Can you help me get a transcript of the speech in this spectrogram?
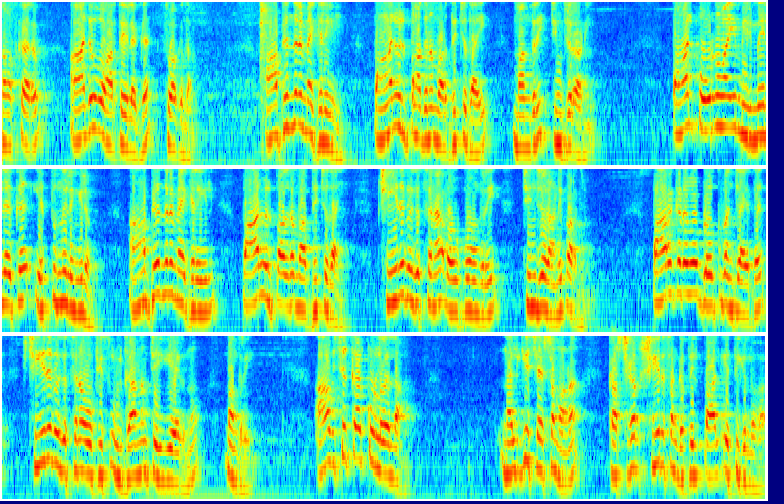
നമസ്കാരം. ആലോ വാർത്തയിലേക്ക് സ്വാഗതം. ആഭ്യന്തര മേഖലയിൽ പാൽ ഉൽപാദനം വർദ്ധിച്ചതായി മന്ത്രി ചിഞ്ചിറാണി. പാൽ പൂർണമായും മിൽമയിലേക്ക് എത്തുന്നില്ലെങ്കിലും ആഭ്യന്തര മേഖലയിൽ പാൽ ഉൽപാദനം വർദ്ധിച്ചതായി ക്ഷീരവികസന വകുപ്പ് മന്ത്രി ചിഞ്ചിറാണി പറഞ്ഞു. പാറക്കടവ് ബ്ലോക്ക് പഞ്ചായത്ത് ക്ഷീരവികസന ഓഫീസ് ഉദ്ഘാടനം ചെയ്യുകയായിരുന്നു മന്ത്രി. ആവശ്യക്കാർക്കുള്ളതെല്ലാം നൽകിയ ശേഷമാണ് കർഷകർ ക്ഷീരസംഘത്തിൽ പാൽ എത്തിക്കുന്നത്.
